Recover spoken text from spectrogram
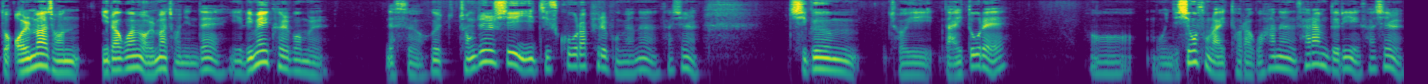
또 얼마 전이라고 하면 얼마 전인데 이 리메이크 앨범을 냈어요. 그 정준일 씨 이 discography를 보면은 사실 지금 저희 나이 또래 어 뭐 이제 싱어송라이터라고 하는 사람들이 사실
